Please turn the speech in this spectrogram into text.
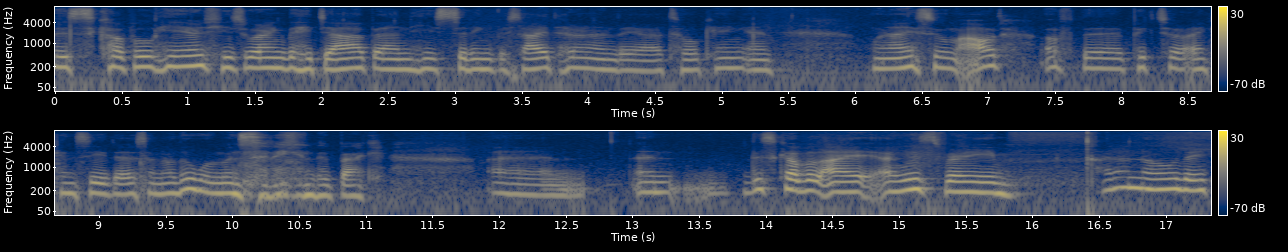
this couple here, she's wearing the hijab and he's sitting beside her and they are talking. And when I zoom out of the picture I can see there's another woman sitting in the back. And and this couple I, I was very I don't know they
